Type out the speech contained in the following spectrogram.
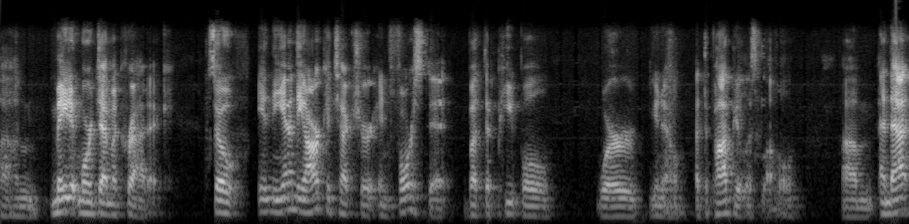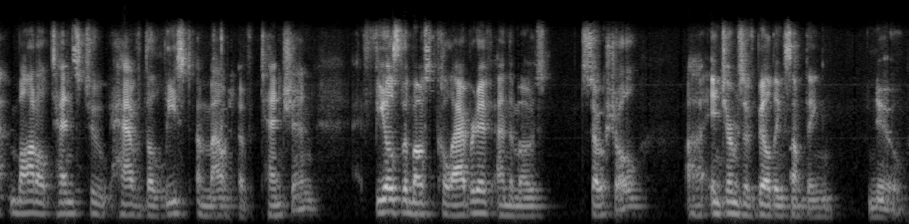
um, made it more democratic. So in the end, the architecture enforced it, but the people were, you know, at the populist level. Um, and that model tends to have the least amount of tension, feels the most collaborative and the most social uh, in terms of building something new.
